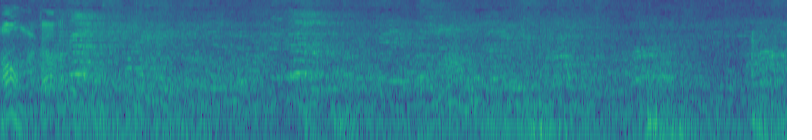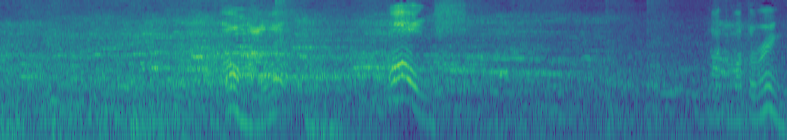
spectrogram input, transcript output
Oh my god. Oh my lord. Oh! sh- Knocked him out the ring.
